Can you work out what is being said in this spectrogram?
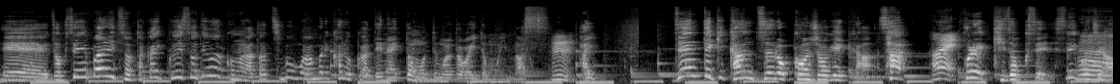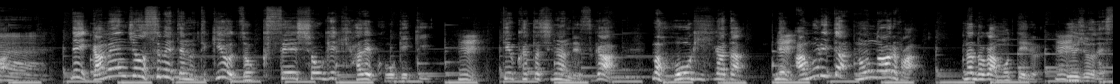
えー属性倍率の高いクエストではこのアタッチボムはあんまり火力が出ないと思ってもらった方がいいと思います、うん。はい全敵貫通ロックオン衝撃波3はい。これ貴属性ですねこちらは。で画面上全ての敵を属性衝撃波で攻撃。っていう形なんですがまあ砲撃型。で、うん。アムリタノンノアルファなどが持っている。うん。友情です、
